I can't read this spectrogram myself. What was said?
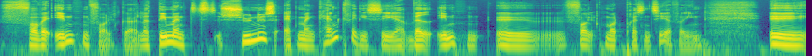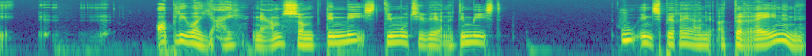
for hvad enten folk gør, eller det man synes, at man kan kritisere, hvad enten øh, folk måtte præsentere for en, øh, oplever jeg nærmest som det mest demotiverende, det mest uinspirerende og drænende,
